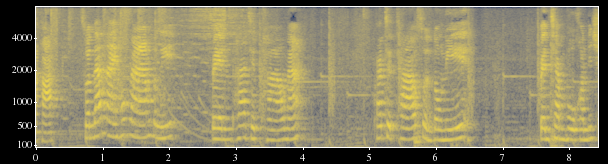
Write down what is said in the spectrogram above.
นะคะ ส่วนด้านในห้องน้ำตรงนี้เป็นผ้าเช็ดเท้านะ ผ้าเช็ดเท้าส่วนตรงนี้ เป็นแชมพูคอนดิช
